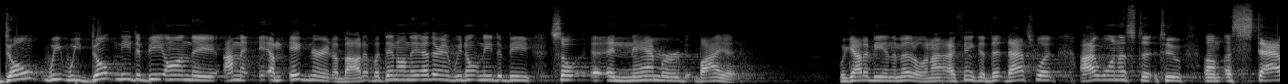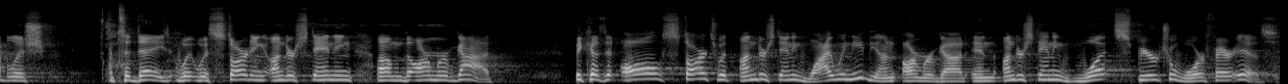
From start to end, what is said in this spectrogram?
Don't, we, we don't need to be on the, I'm, I'm ignorant about it, but then on the other end, we don't need to be so enamored by it. We got to be in the middle. And I, I think that that's what I want us to, to um, establish today with, with starting understanding um, the armor of God because it all starts with understanding why we need the armor of God and understanding what spiritual warfare is.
